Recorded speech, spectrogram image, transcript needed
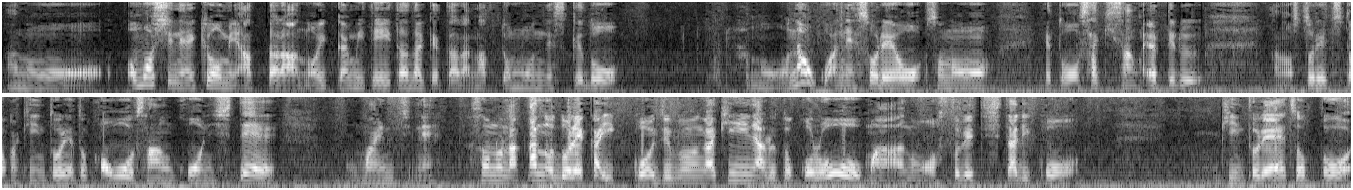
あの、もしね、興味あったら、あの、一回見ていただけたらなって思うんですけど、あの、なおこはね、それを、その、えっと、さきさんがやってる、あの、ストレッチとか筋トレとかを参考にして、毎日ね、その中のどれか1個、自分が気になるところを、まあ、あの、ストレッチしたり、こう、筋トレ、ちょっと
